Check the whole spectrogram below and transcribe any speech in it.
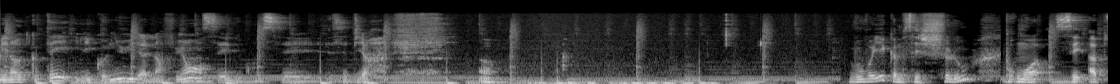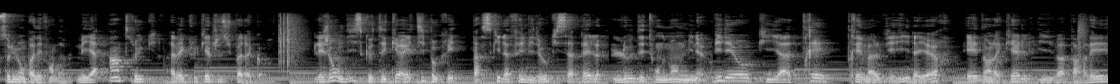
Mais d'un autre côté, il est connu, il a de l'influence, et du coup c'est pire. Oh. Vous voyez comme c'est chelou? Pour moi, c'est absolument pas défendable. Mais il y a un truc avec lequel je suis pas d'accord. Les gens disent que TK est hypocrite parce qu'il a fait une vidéo qui s'appelle Le détournement de mineurs. Vidéo qui a très très mal vieilli d'ailleurs, et dans laquelle il va parler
